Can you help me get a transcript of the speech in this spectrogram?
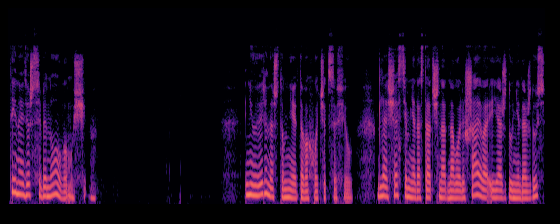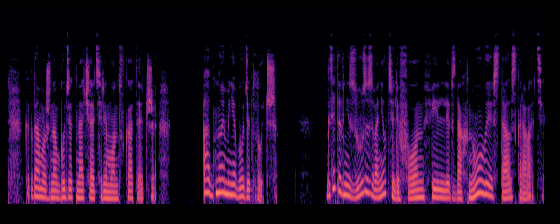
Ты найдешь себе нового мужчину». «Не уверена, что мне этого хочется, Фил. Для счастья мне достаточно одного Лишаева, и я жду не дождусь, когда можно будет начать ремонт в коттедже. Одной мне будет лучше». Где-то внизу зазвонил телефон, Филли вздохнула и встала с кровати.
